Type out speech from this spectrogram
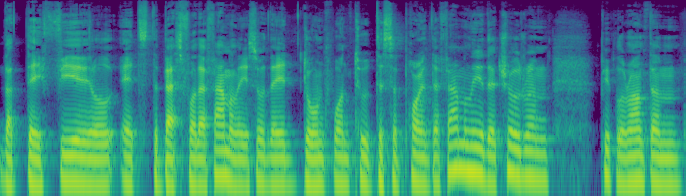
that they feel it's the best for their family. So they don't want to disappoint their family, their children, people around them.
